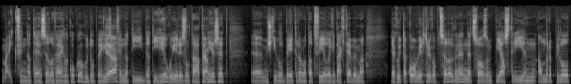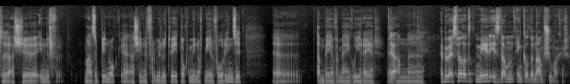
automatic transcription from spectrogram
Maar ik vind dat hij zelf eigenlijk ook wel goed op weg is. Ja. Ik vind dat hij, dat hij heel goede resultaten Ja. neerzet. Eh, misschien wel beter dan wat dat velen gedacht hebben. Maar ja, goed, dan komen we weer terug op hetzelfde. Hè. Net zoals een Piastri en andere piloten. Als je in de Mazepin ook, hè, als je in de Formule 2 toch min of meer voorin zit, eh, dan ben je voor mij een goede rijder. En Ja. dan, eh, Hij bewijst wel dat het meer is dan enkel de naam Schumacher.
